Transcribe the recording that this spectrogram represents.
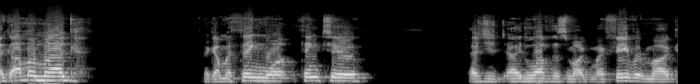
I got my mug. I got my thing one, thing two. As you, I love this mug. My favorite mug.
